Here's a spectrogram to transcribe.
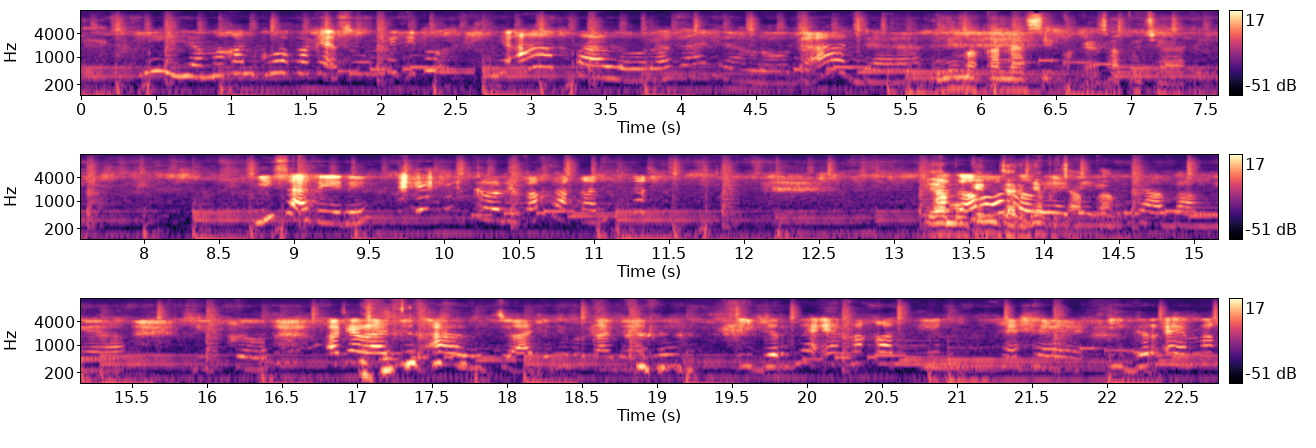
Ya. Iya makan kuah pakai sumpit itu ya apa lo rasanya lo gak ada. Ini makan nasi pakai satu jari. Bisa sih ini. Kalau dipaksakan ya Agak mungkin jarinya ya bercabang jadi bercabang ya. Gitu. Oke lanjut. Ah lucu aja nih pertanyaannya. Igernya enak kan Min? Hehe iger enak.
